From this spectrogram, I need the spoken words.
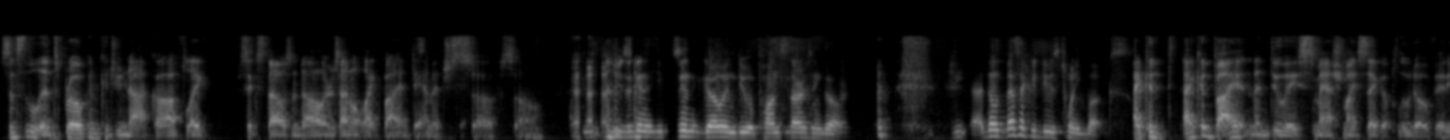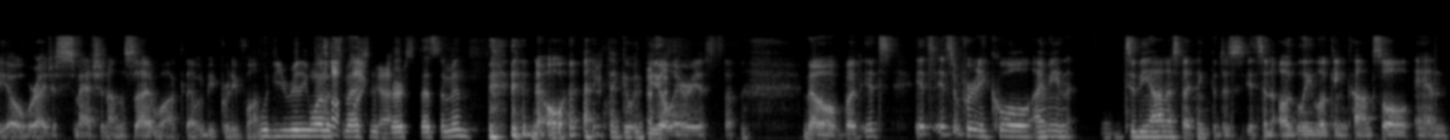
since the lid's broken, could you knock off like six thousand dollars? I don't like buying damaged stuff." So You're just gonna you're just gonna go and do a Pawn Stars and go. Gee, uh, best I could do is twenty bucks. I could I could buy it and then do a smash my Sega Pluto video where I just smash it on the sidewalk. That would be pretty fun. Would you really want Oh to my smash this God. rare specimen? no, I think it would be hilarious. Though. No, but it's it's it's a pretty cool. I mean, to be honest, I think that it's, it's an ugly looking console, and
